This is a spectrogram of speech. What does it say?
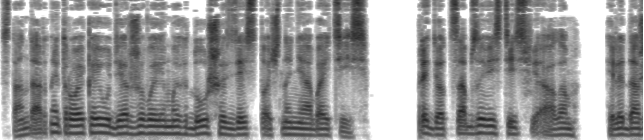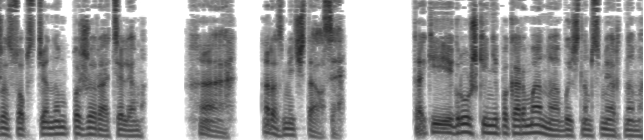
стандартной тройкой удерживаемых душ здесь точно не обойтись. Придется обзавестись фиалом или даже собственным пожирателем. Ха, размечтался. Такие игрушки не по карману обычным смертным.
